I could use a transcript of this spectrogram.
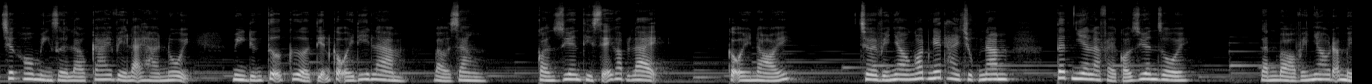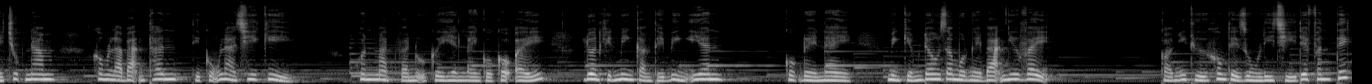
Trước hôm mình rời Lào Cai về lại Hà Nội, mình đứng tựa cửa tiễn cậu ấy đi làm, bảo rằng còn duyên thì sẽ gặp lại. Cậu ấy nói, chơi với nhau ngót nghét hai chục năm, tất nhiên là phải có duyên rồi. Gắn bó với nhau đã mấy chục năm, không là bạn thân thì cũng là tri kỷ. Khuôn mặt và nụ cười hiền lành của cậu ấy luôn khiến mình cảm thấy bình yên. Cuộc đời này, mình kiếm đâu ra một người bạn như vậy? Có những thứ không thể dùng lý trí để phân tích,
